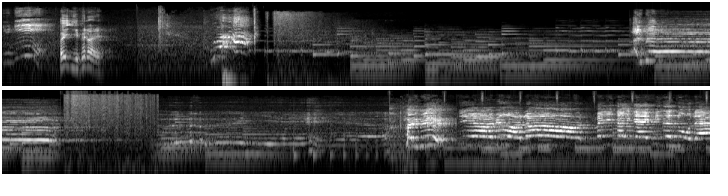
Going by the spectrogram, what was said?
อยู่นี่ เฮ้ยหยิบให้หน่อยว้า เฮ้ยพี่เนี่ยพี่ขอโทษไม่ได้ตั้งใจพี่สะดุดอะ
